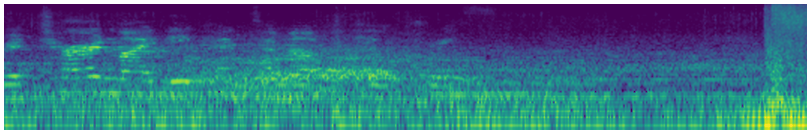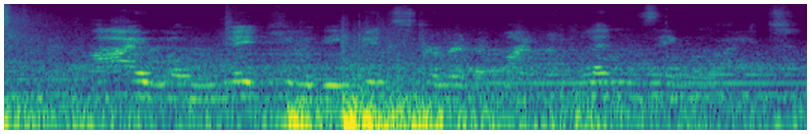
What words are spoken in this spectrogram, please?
Return my beacon to Mount Kilkreath. I will make you the instrument of my cleansing light.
